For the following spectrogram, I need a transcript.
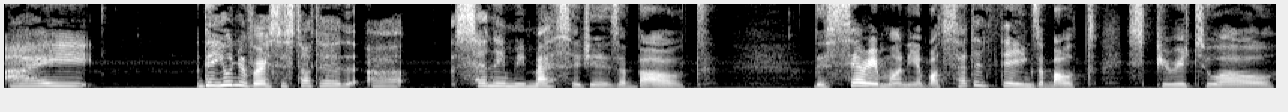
I the universe started uh, sending me messages about the ceremony, about certain things, about spiritual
